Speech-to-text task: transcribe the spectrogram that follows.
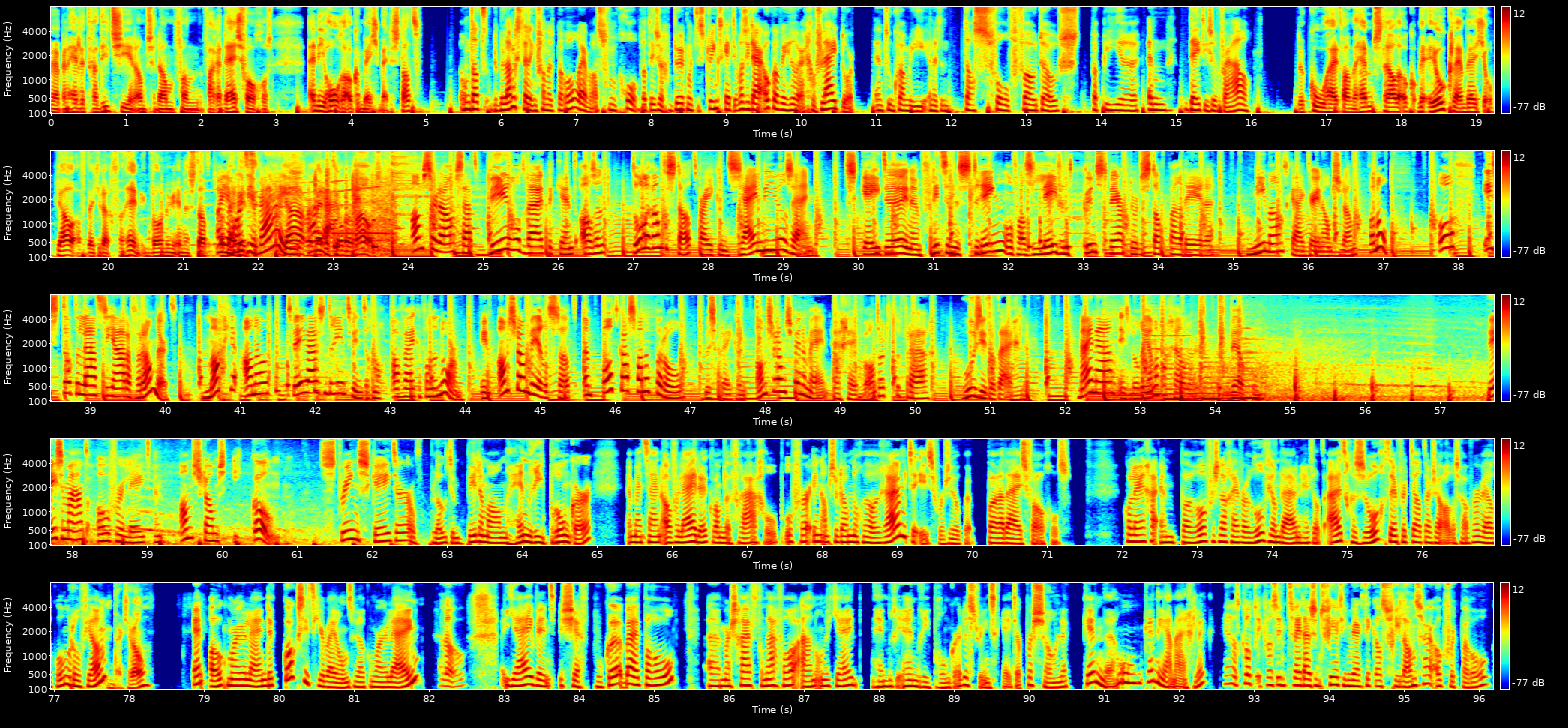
We hebben een hele traditie in Amsterdam van paradijsvogels. En die horen ook een beetje bij de stad. Omdat de belangstelling van het parool er was van... goh, wat is er gebeurd met de stringskater? Was hij daar ook alweer heel erg gevleid door. En toen kwam hij met een tas vol foto's, papieren... en deed hij zijn verhaal. De coolheid van hem straalde ook een heel klein beetje op jou af. Dat je dacht van, hé, ik woon nu in een stad... Oh, je hoort hierbij? Ja, waarbij Oh, ja. dit heel normaal is. Amsterdam staat wereldwijd bekend als een tolerante stad waar je kunt zijn wie je wil zijn. Skaten in een flitsende string of als levend kunstwerk door de stad paraderen. Niemand kijkt er in Amsterdam van op. Of is dat de laatste jaren veranderd? Mag je anno 2023 nog afwijken van de norm? In Amsterdam Wereldstad, een podcast van het Parool, bespreken we een Amsterdams fenomeen en geven we antwoord op de vraag: hoe zit dat eigenlijk? Mijn naam is Lorianne van Gelder. Welkom. Deze maand overleed een Amsterdams icoon. Stringskater of blote billenman Henry Bronker. En met zijn overlijden kwam de vraag op of er in Amsterdam nog wel ruimte is voor zulke paradijsvogels. Collega en paroolverslaggever Rolf-Jan Duin heeft dat uitgezocht en vertelt daar zo alles over. Welkom, Rolf-Jan. Dankjewel. En ook Marjolein de Kok zit hier bij ons. Welkom, Marjolein. Hallo. Jij bent chef boeken bij het Parool, eh, maar schrijft vandaag vooral aan omdat jij Henry, Henry Pronker, de stringskater, persoonlijk kende. Hoe kende jij hem eigenlijk? Ja, dat klopt. Ik was in 2014 werkte ik als freelancer, ook voor het Parool.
